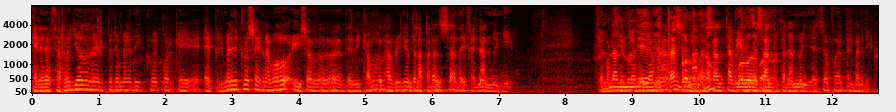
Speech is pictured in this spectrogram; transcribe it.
El desarrollo del primer disco es porque el primer disco se grabó y se dedicamos a la Virgen de la Esperanza de Fernán Núñez. Se Núñez llama está en Córdoba, Semana ¿no? Santa, Pueblo de Córdoba. Santo, Fernán Núñez. Ese fue el primer disco.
